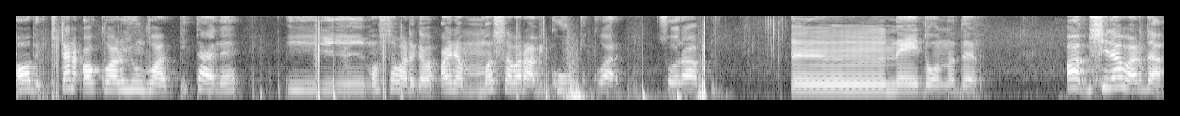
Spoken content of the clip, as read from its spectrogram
Abi iki tane akvaryum var. Bir tane ee, masa var galiba. Aynen masa var abi. Koltuk var. Sonra ee, neydi onun adı? Abi bir şeyler var da.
